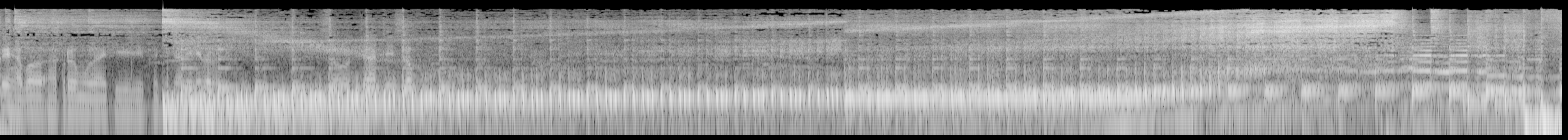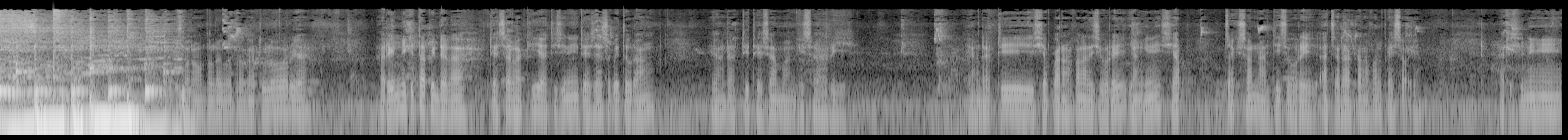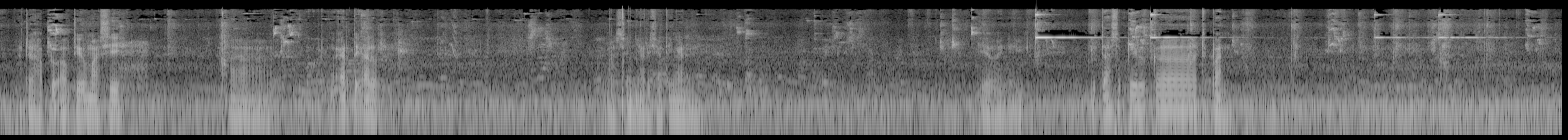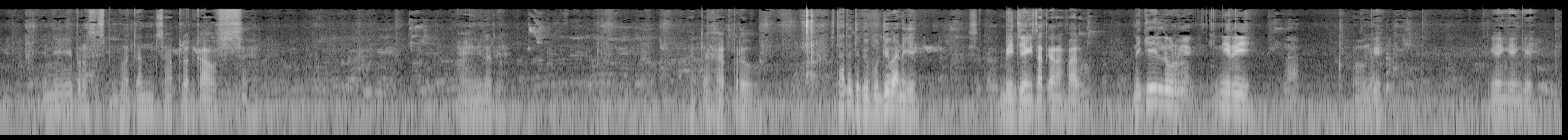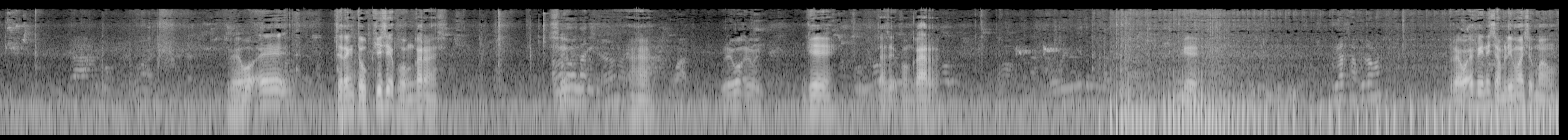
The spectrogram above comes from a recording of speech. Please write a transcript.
Oke, hapro, hapro mulai dibunyikan ini lor. Sudah di lor ya. Hari ini kita pindahlah desa lagi ya. Di sini desa Sepeturang yang tadi desa Manggisari. Yang tadi siap karnaval nanti sore yang ini siap sound nanti sore. Acara karnaval besok ya. Nah, di sini ada upload audio masih uh, RTA lor masih nyari settingan. Ya ini kita sepil ke depan ini proses pembuatan sablon kaos nah ini lor ya ada hapro startnya juga pundi pak niki? Benjeng start karnaval. Niki lur ngiri oh nggih. Nggih nggih nggih. Brewoke dereng dogi sik bongkar, Mas. Sik. Aha. Brewok emang. Nggih, tak sik bongkar. Nggih. Biar sambil Mas. Brewoke finish jam 5 esuk mau.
